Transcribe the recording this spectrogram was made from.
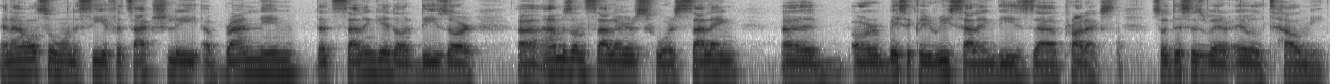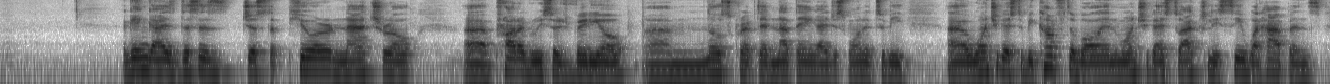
And I also want to see if it's actually a brand name that's selling it or these are uh, Amazon sellers who are selling uh, or basically reselling these uh, products. So this is where it will tell me. Again guys, this is just a pure natural uh, product research video, um, no scripted, nothing. I just wanted to be, uh, want you guys to be comfortable and want you guys to actually see what happens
